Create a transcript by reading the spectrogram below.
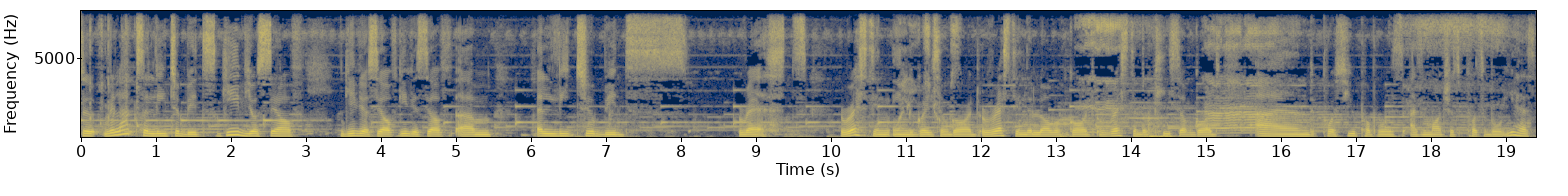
So relax a little bit. Give yourself give yourself give yourself um, a little bit rest. Rest in, in the grace of god. Rest in the love of god. Rest in the peace of god and pursue purpose as much as possible. Yes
